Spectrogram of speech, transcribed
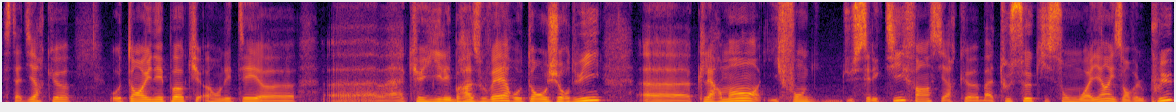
C'est-à-dire que autant à une époque on était euh, accueillis les bras ouverts, autant aujourd'hui clairement ils font du sélectif, hein, c'est-à-dire que bah, tous ceux qui sont moyens, ils en veulent plus.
